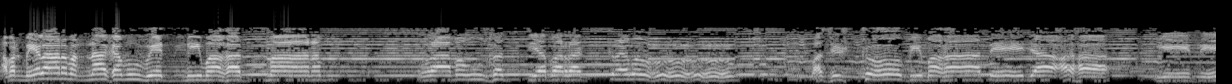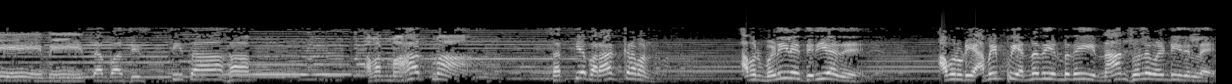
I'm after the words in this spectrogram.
அவன் மேலானவன் நகமும் வேத்மி மகாத்மானம் ராமம் சத்ய வசிஷ்டோபி மகாதேஜா ஏதே மே தபசி அவன் மகாத்மா சத்திய பராக்கிரமன் அவன் வெளியிலே தெரியாது। அவனுடைய அமைப்பு என்னது என்பதை நான் சொல்ல வேண்டியதில்லை.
